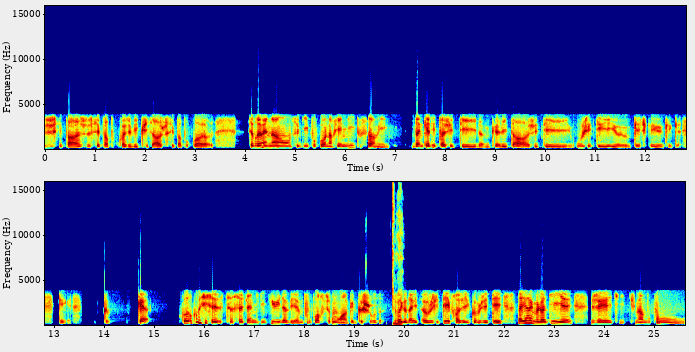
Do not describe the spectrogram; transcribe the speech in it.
je sais pas, je sais pas pourquoi j'ai vécu ça, je sais pas pourquoi. C'est vrai maintenant, on se dit pourquoi on n'a rien dit, tout ça, mais dans quel état j'étais, dans quel état j'étais, où j'étais, euh, qu'est-ce que, que, que, comme si cet individu il avait un pouvoir sur moi, quelque chose. C'est vrai que dans l'état où j'étais, fragile comme j'étais, d'ailleurs il me l'a dit, hein, tu, tu m'as beaucoup,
